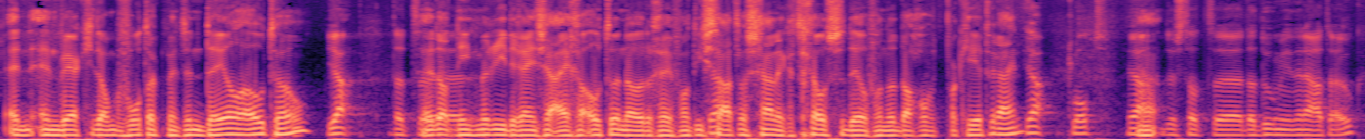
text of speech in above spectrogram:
En, en werk je dan bijvoorbeeld ook met een deelauto? Ja. Dat, dat niet meer iedereen zijn eigen auto nodig heeft, want die ja. staat waarschijnlijk het grootste deel van de dag op het parkeerterrein. Ja, klopt. Ja, ja. Dus dat, dat doen we inderdaad ook.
